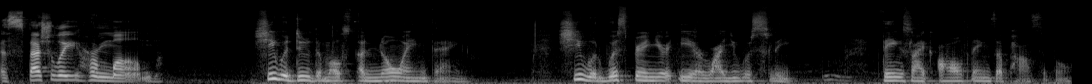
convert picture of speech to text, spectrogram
especially her mom. She would do the most annoying thing. She would whisper in your ear while you were asleep. Things like, all things are possible.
